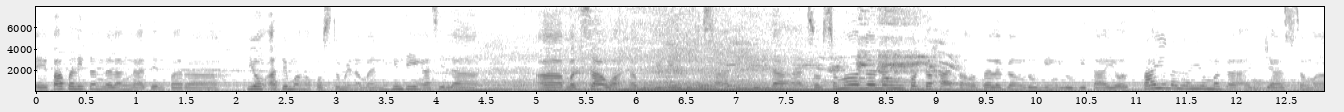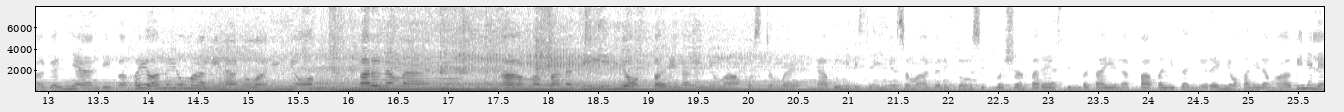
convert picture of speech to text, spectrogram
eh papalitan na lang natin para yung ating mga customer naman hindi nga sila ah, magsawa na bumili dito sa ating tindahan. So sa mga ganong pagkakataon talagang luging-lugi tayo. Tayo na lang yung mag adjust sa mga ganyan, di ba? Kayo ano yung mga ginagawa ninyo para naman ah, mapanatili nyo pa rin ang inyong customer na bumili sa inyo sa mga ganitong sitwasyon. Parehas din ba tayo nagpapalitan nyo rin yung kanilang mga binili?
